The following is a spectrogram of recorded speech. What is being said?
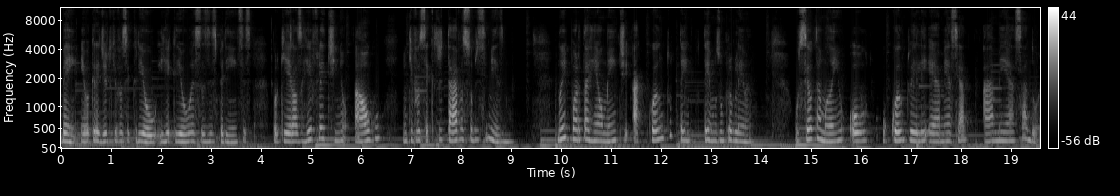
Bem, eu acredito que você criou e recriou essas experiências porque elas refletiam algo em que você acreditava sobre si mesmo. Não importa realmente há quanto tempo temos um problema, o seu tamanho ou o quanto ele é ameaçador.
